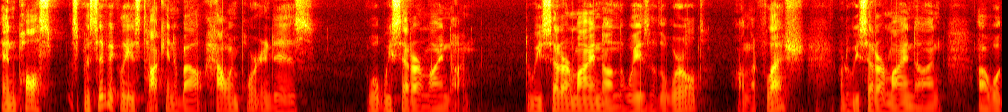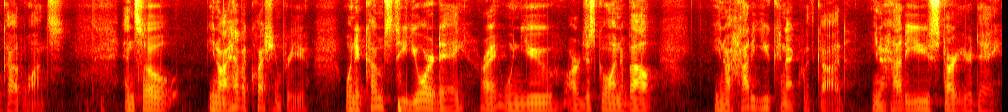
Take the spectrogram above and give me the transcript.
and Paul specifically is talking about how important it is what we set our mind on. Do we set our mind on the ways of the world, on the flesh, or do we set our mind on uh, what God wants? And so, you know, I have a question for you. When it comes to your day, right? When you are just going about, you know, how do you connect with God? You know, how do you start your day?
